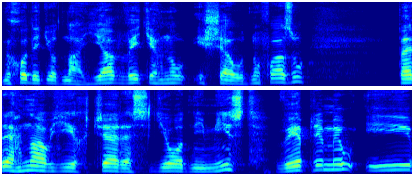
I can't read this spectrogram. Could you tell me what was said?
виходить одна. Я витягнув іще одну фазу, перегнав їх через діодний міст, випрямив і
